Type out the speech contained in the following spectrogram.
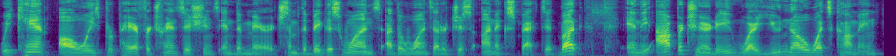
We can't always prepare for transitions in the marriage. Some of the biggest ones are the ones that are just unexpected. But in the opportunity where you know what's coming,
